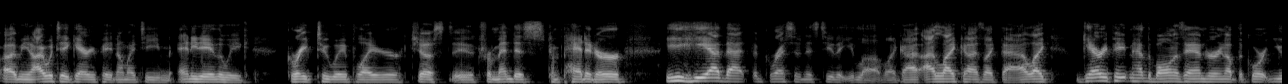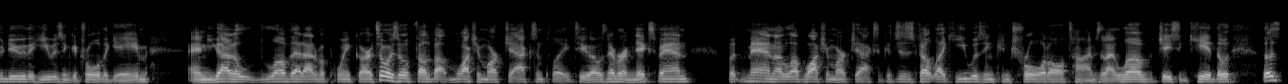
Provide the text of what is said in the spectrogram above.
I mean, I would take Gary Payton on my team any day of the week. Great two-way player, just a tremendous competitor. He he had that aggressiveness too that you love. Like I, I like guys like that. I like Gary Payton had the ball in his hand running up the court. You knew that he was in control of the game. And you gotta love that out of a point guard. It's always felt about watching Mark Jackson play too. I was never a Knicks fan, but man, I love watching Mark Jackson because it just felt like he was in control at all times. And I love Jason Kidd. Those those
